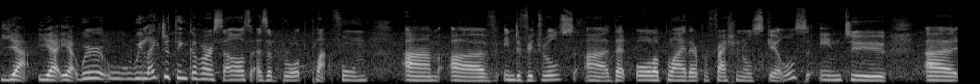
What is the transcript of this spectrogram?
Yeah, yeah, yeah. We're, we like to think of ourselves as a broad platform um, of individuals uh, that all apply their professional skills into uh,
